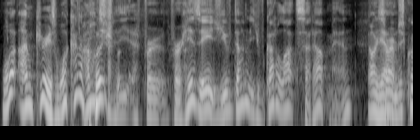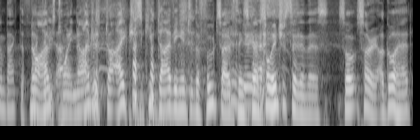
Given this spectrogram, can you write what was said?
What I'm curious, what kind of I'm push? sorry, for for his age, you've done you've got a lot set up, man. Oh, yeah. Sorry, I'm just going back to the fact No, I'm, he's 29. I'm just I just keep diving into the food side of things because I'm so interested in this. So sorry, I'll go ahead.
